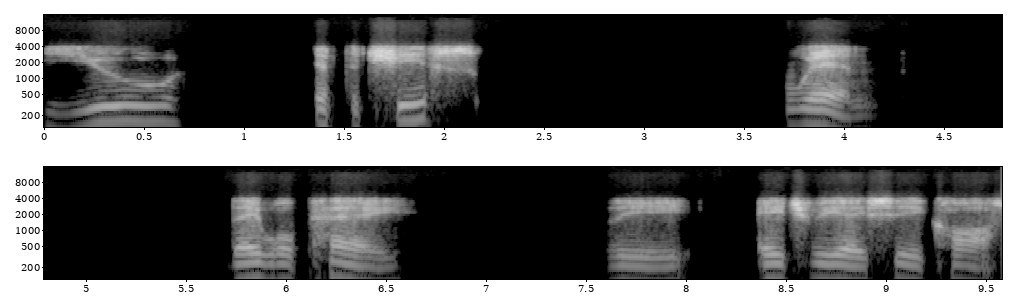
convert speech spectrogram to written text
you, if the Chiefs win, they will pay the HVAC cost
